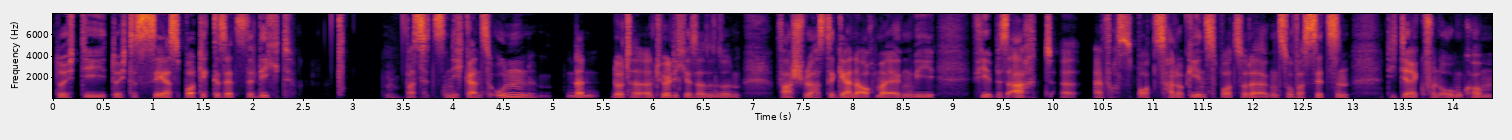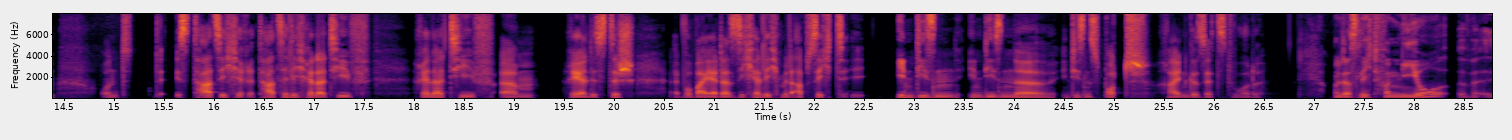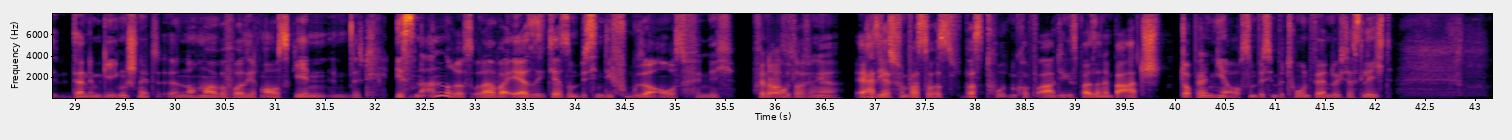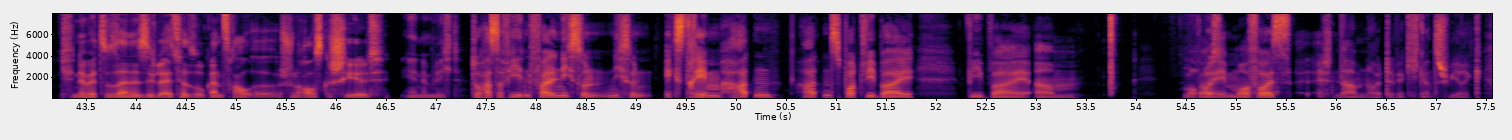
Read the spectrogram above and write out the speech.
durch die, durch das sehr spottig gesetzte Licht was jetzt nicht ganz unnatürlich ist. Also in so einem Fahrstuhl hast du gerne auch mal irgendwie vier bis acht äh, einfach Spots, Halogen-Spots oder irgend sowas sitzen, die direkt von oben kommen und ist tatsächlich, tatsächlich relativ, relativ ähm, realistisch, äh, wobei er da sicherlich mit Absicht in diesen, in diesen, äh, in diesen Spot reingesetzt wurde. Und das Licht von Neo, dann im Gegenschnitt äh, nochmal, bevor sie rausgehen, ist ein anderes, oder? Weil er sieht ja so ein bisschen diffuser aus, finde ich. Von genau. Der Ausleuchtung her. Er hat ja schon fast so was, was Totenkopfartiges, weil seine Bartstoppeln hier auch so ein bisschen betont werden durch das Licht. Ich finde, da wird so seine Silhouette so ganz rau äh, schön rausgeschält hier in dem Licht. Du hast auf jeden Fall nicht so, nicht so einen extrem harten, harten Spot wie bei, wie bei, ähm, Morpheus. bei Morpheus, äh, Namen heute wirklich ganz schwierig.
